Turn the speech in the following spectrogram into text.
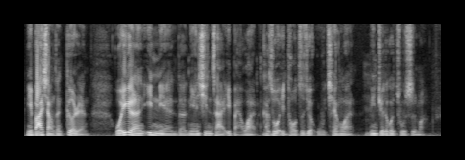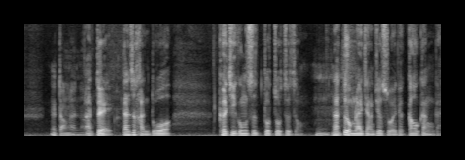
你把它想成个人，我一个人一年的年薪才一百万，可是我一投资就五千万，您觉得会出事吗？那当然了。啊，对，但是很多科技公司都做这种，嗯，那对我们来讲就所谓的高杠杆，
